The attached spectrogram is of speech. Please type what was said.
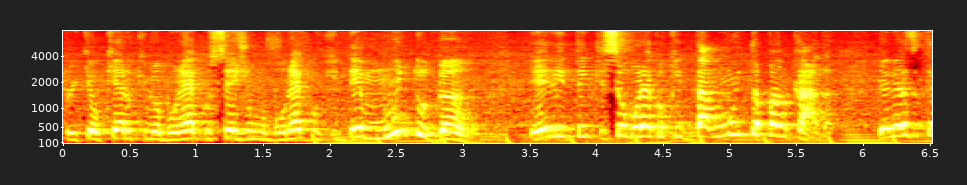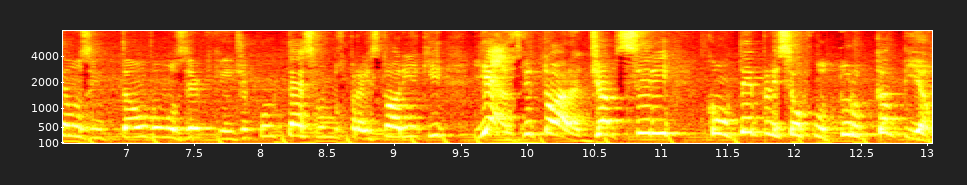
porque eu quero que meu boneco seja um boneco que dê muito dano ele tem que ser um boneco que dá muita pancada. Beleza? Temos então, vamos ver o que a gente acontece, vamos para a historinha aqui. Yes, vitória! Jump City, contemple seu futuro campeão.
